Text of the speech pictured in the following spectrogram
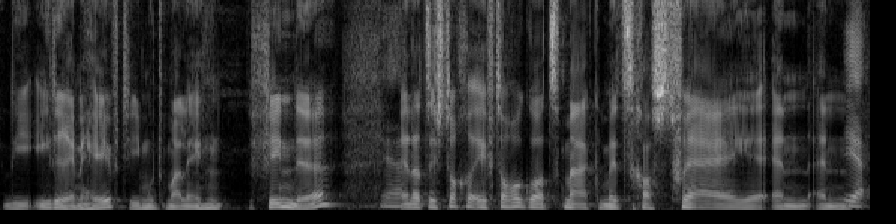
die iedereen heeft, je moet hem alleen vinden. Ja. En dat is toch, heeft toch ook wat te maken met gastvrij en, en Ja.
